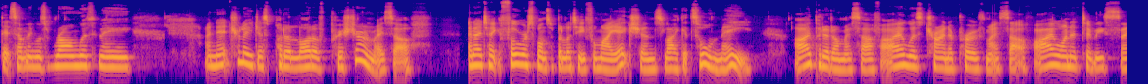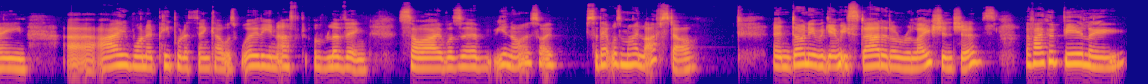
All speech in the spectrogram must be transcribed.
that something was wrong with me. I naturally just put a lot of pressure on myself. And I take full responsibility for my actions like it's all me. I put it on myself. I was trying to prove myself. I wanted to be seen. Uh, I wanted people to think I was worthy enough of living. So I was a, you know, so I, so that was my lifestyle. And don't even get me started on relationships. If I could barely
